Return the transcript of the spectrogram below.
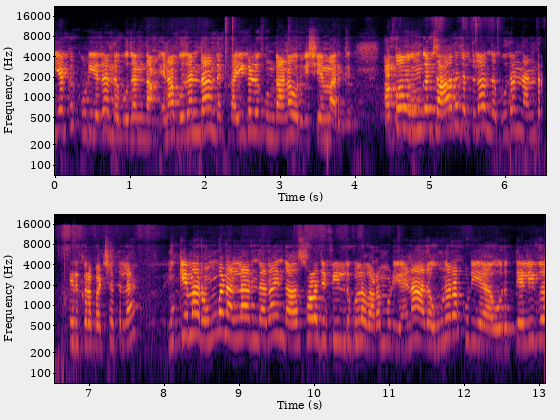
இயக்கக்கூடியது அந்த புதன் தான். ஏன்னா புதன் தான் அந்த கைகளுக்கு உண்டான ஒரு விஷயமா இருக்கு. அப்போ உங்க ஜாதகத்துல அந்த புதன் நன்றாக இருக்கிற பட்சத்துல முக்கியமா ரொம்ப நல்லா இருந்தாதான் இந்த அஸ்ட்ராலஜி ஃபீல்டுக்குள்ள வர முடியும். ஏன்னா அதை உணரக்கூடிய ஒரு தெளிவு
